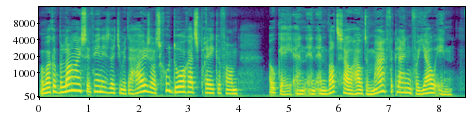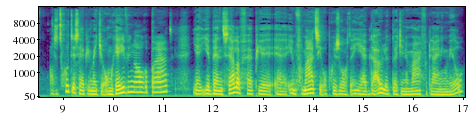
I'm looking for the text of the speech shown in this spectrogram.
Maar wat ik het belangrijkste vind is dat je met de huisarts goed door gaat spreken van... Oké, en, en, en wat zou, houdt een maagverkleining voor jou in? Als het goed is, heb je met je omgeving al gepraat. Je, je bent zelf, heb je uh, informatie opgezocht en je hebt duidelijk dat je een maagverkleining wil.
